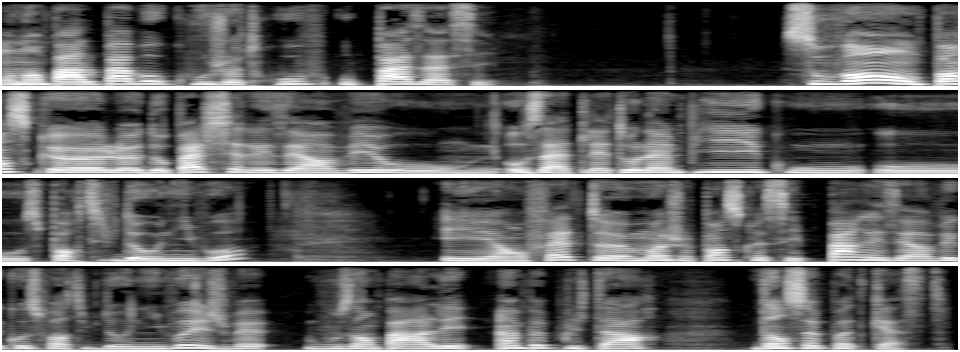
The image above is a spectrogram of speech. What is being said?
on n'en parle pas beaucoup, je trouve, ou pas assez. Souvent, on pense que le dopage, c'est réservé aux, athlètes olympiques ou aux sportifs de haut niveau. Et en fait, euh, moi, je pense que c'est pas réservé qu'aux sportifs de haut niveau et je vais vous en parler un peu plus tard dans ce podcast.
